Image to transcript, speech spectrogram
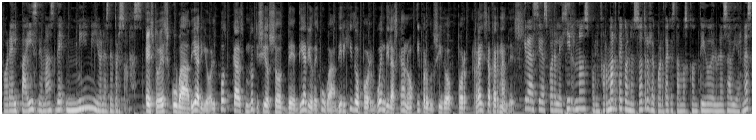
por el país de más de mil millones de personas. Esto es Cuba a Diario, el podcast noticioso de Diario de Cuba, dirigido por Wendy Lascano y producido por Raiza Fernández. Gracias por elegirnos, por informarte con nosotros. Recuerda que estamos contigo de lunes a viernes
